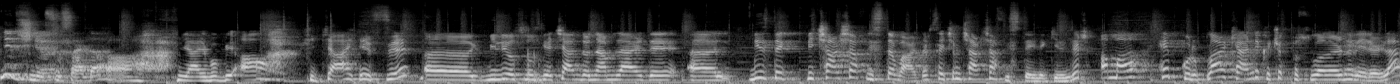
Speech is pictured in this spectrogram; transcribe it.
Ne düşünüyorsun Selda? Ah, yani bu bir ah hikayesi. Ee, biliyorsunuz geçen dönemlerde e, bizde bir çarşaf liste vardır. Seçim çarşaf listeyle girilir. Ama hep gruplar kendi küçük pusulalarını verirler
